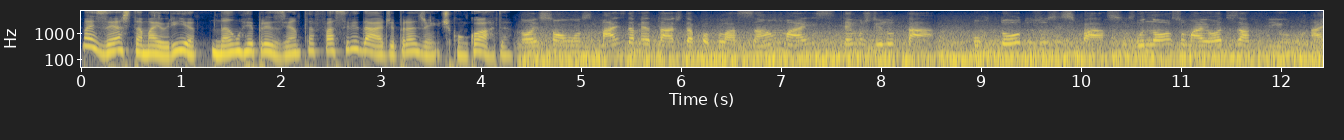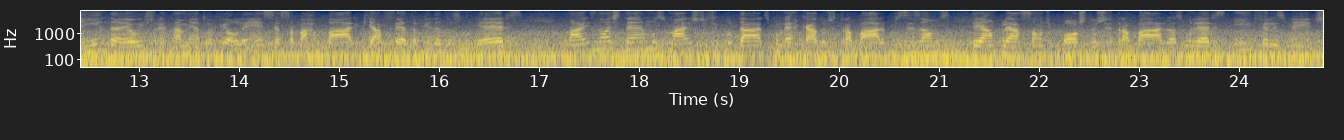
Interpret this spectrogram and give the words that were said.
Mas esta maioria não representa facilidade para a gente, concorda? Nós somos mais da metade da população, mas temos de lutar por todos os espaços. O nosso maior desafio ainda é o enfrentamento à violência, essa barbárie que afeta a vida das mulheres mas nós temos mais dificuldades com o mercado de trabalho, precisamos ter ampliação de postos de trabalho. As mulheres, infelizmente,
